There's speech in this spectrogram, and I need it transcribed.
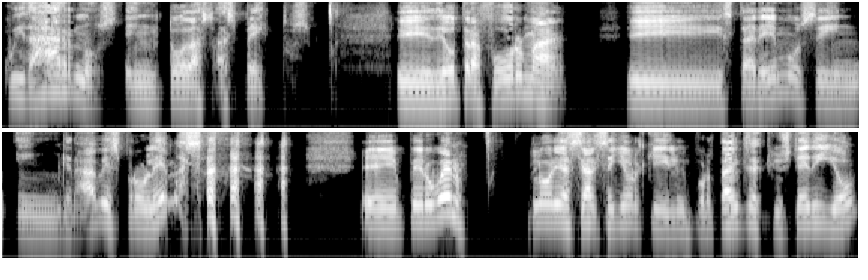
cuidarnos en todos aspectos. Eh, de otra forma, estaremos en, graves problemas. pero bueno, gloria sea al Señor que lo importante es que usted y yo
